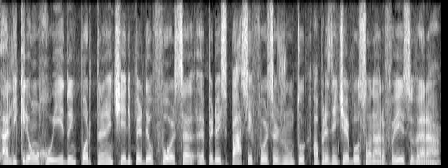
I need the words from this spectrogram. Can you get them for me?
ali criou um ruído importante e ele perdeu força, eh, perdeu espaço e força junto ao presidente Jair Bolsonaro. Foi isso, Vera?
